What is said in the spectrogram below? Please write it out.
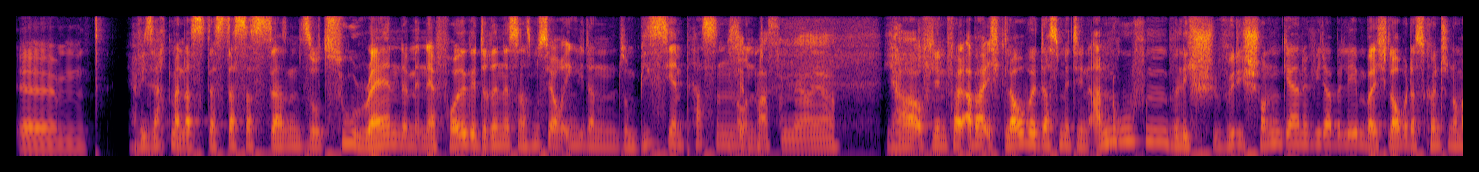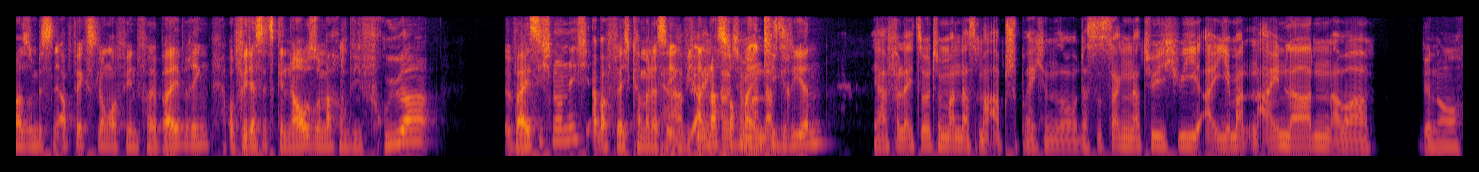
ähm, ja, wie sagt man das? Dass, dass das dann so zu random in der Folge drin ist. Und das muss ja auch irgendwie dann so ein bisschen passen. bisschen und passen, ja, ja. Ja, auf jeden Fall. Aber ich glaube, das mit den Anrufen will ich, würde ich schon gerne wiederbeleben, weil ich glaube, das könnte nochmal so ein bisschen Abwechslung auf jeden Fall beibringen. Ob wir das jetzt genauso machen wie früher, weiß ich noch nicht. Aber vielleicht kann man das ja, Ja, irgendwie anders nochmal das- integrieren. Ja, vielleicht sollte man das mal absprechen. So. Das ist dann natürlich wie ein- jemanden einladen, aber Genau.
